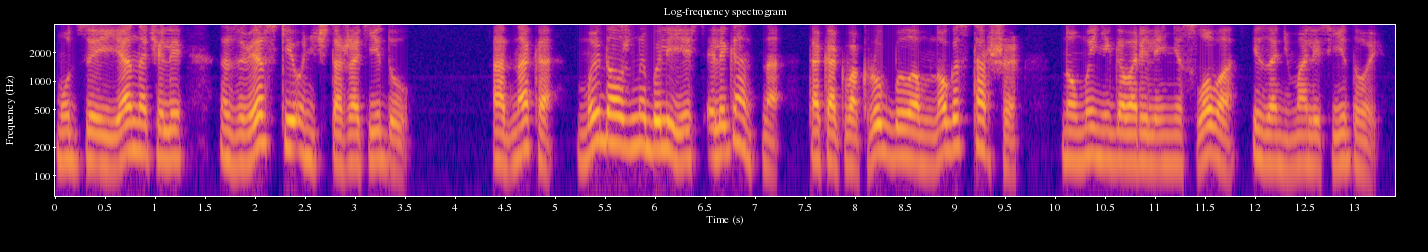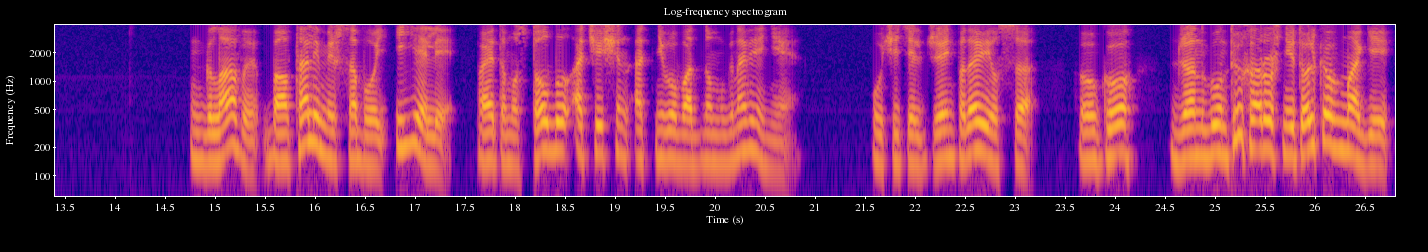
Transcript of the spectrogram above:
Мудзи и я начали зверски уничтожать еду. Однако мы должны были есть элегантно, так как вокруг было много старших, но мы не говорили ни слова и занимались едой. Главы болтали между собой и ели, поэтому стол был очищен от него в одно мгновение. Учитель Джейн подавился. «Ого, Джангун, ты хорош не только в магии,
